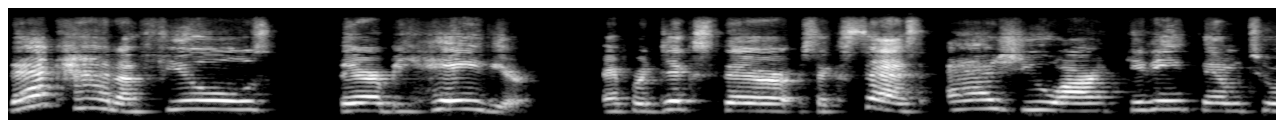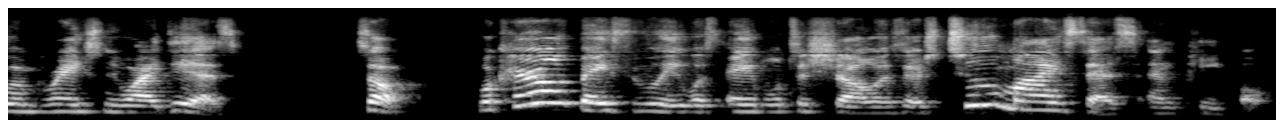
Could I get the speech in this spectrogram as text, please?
that kind of fuels their behavior and predicts their success as you are getting them to embrace new ideas. So, what Carol basically was able to show is there's two mindsets in people.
